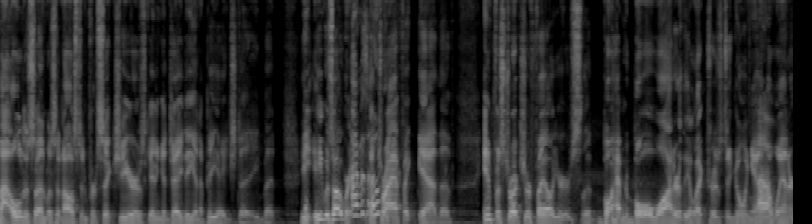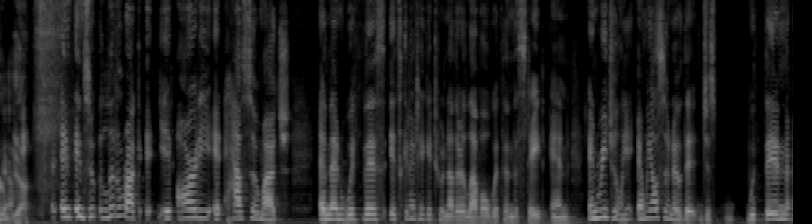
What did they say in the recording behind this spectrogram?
my oldest son was in Austin for six years, getting a JD and a PhD, but he, he was over it. I was the over traffic, it. yeah, the infrastructure failures, the bo- having to boil water, the electricity going out oh, in the oh, winter. Yeah. yeah. And and so Little Rock, it, it already it has so much. And then with this, it's going to take it to another level within the state and and regionally. And we also know that just within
